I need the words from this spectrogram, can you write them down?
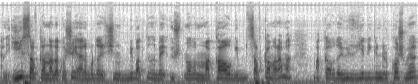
Yani iyi safkanlarla koşuyor. Yani burada şimdi bir baktığınız be 3 nolu Macau gibi bir safkan var ama Macau'da 107 gündür koşmuyor. E,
